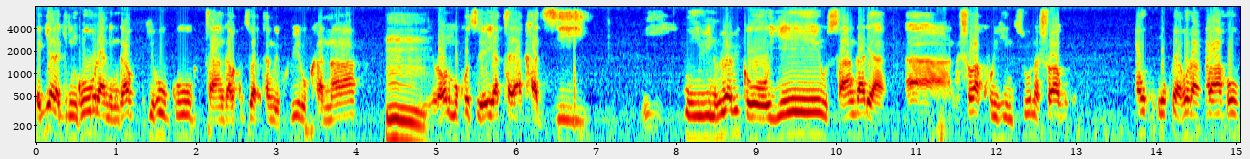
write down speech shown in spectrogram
yagiye aragira ingorane ngaho igihugu ugasanga abakozi batanguye kubirukana mm. urabona umukozi rero yataye akazi ni ibintu biba bigoye usanga ari ah, nashobora kuriha inzu ntashobora nk'uko yahora abaho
